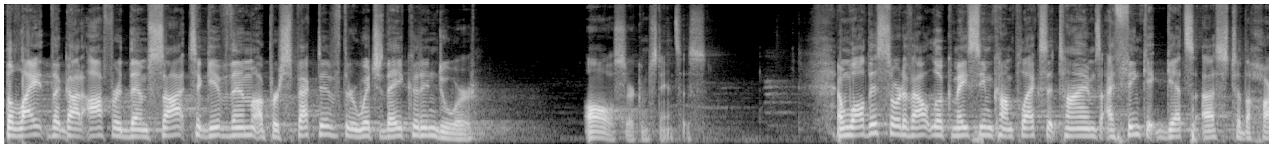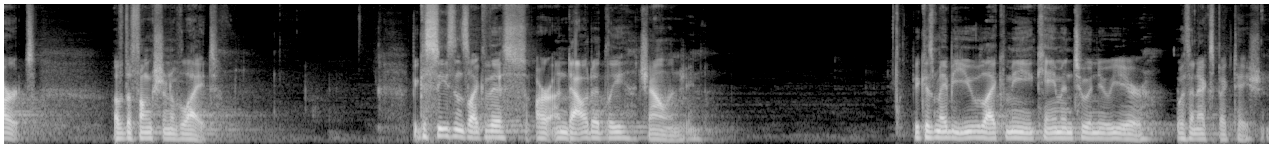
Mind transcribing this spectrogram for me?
the light that God offered them sought to give them a perspective through which they could endure all circumstances. And while this sort of outlook may seem complex at times, I think it gets us to the heart of the function of light. Because seasons like this are undoubtedly challenging. Because maybe you, like me, came into a new year with an expectation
